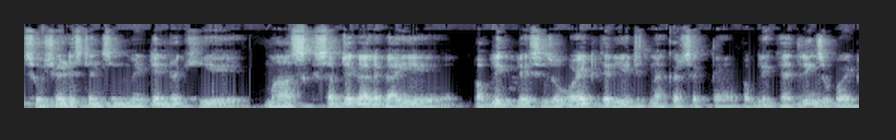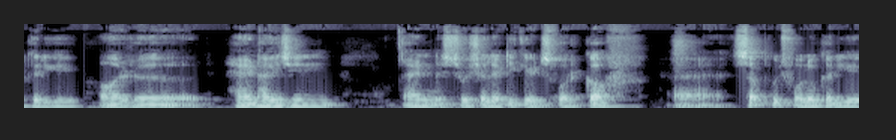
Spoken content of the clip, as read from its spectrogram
सोशल डिस्टेंसिंग मेंटेन रखिए मास्क सब जगह लगाइए पब्लिक प्लेसेस अवॉइड करिए जितना कर सकते हैं पब्लिक गैदरिंग्स अवॉइड करिए, और hand hygiene and social etiquettes for cough सब कुछ फॉलो करिए।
